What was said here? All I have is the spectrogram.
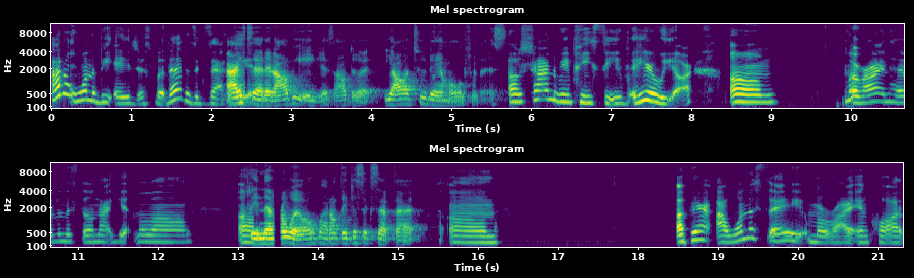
I don't want to be ageist, but that is exactly. I it. said it. I'll be ageist. I'll do it. Y'all are too damn old for this. I was trying to be PC, but here we are. Um, Mariah and Heavenly still not getting along. Um, they never will. Why don't they just accept that? Um, apparent. I want to say Mariah and Quad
